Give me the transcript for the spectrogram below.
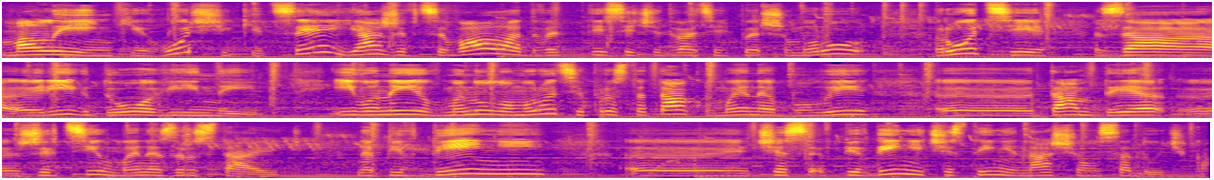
маленькі горщики. Це я живцевала у 2021 році за рік до війни. І вони в минулому році просто так у мене були там, де живці в мене зростають на південній, в південній частині нашого садочка.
